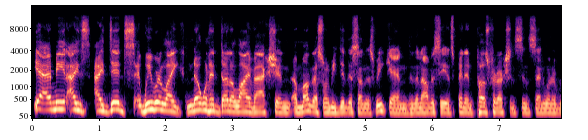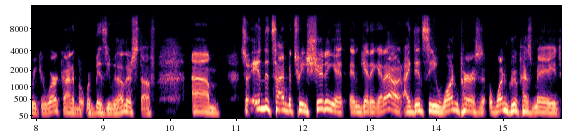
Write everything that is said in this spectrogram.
Yeah, I mean, I I did. We were like, no one had done a live action Among Us when we did this on this weekend, and then obviously it's been in post production since then. Whenever we could work on it, but we're busy with other stuff. Um, so in the time between shooting it and getting it out, I did see one person, one group has made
